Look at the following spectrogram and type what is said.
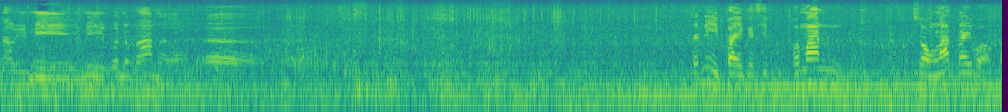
เรามีมีคนในบ้านน่ะแหละเออแต่นี่ไปก็สิประมาณสองลักได้บ่ไป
